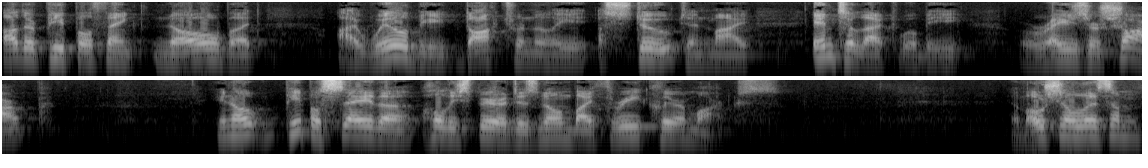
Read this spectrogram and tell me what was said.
Other people think, no, but I will be doctrinally astute and my intellect will be razor sharp. You know, people say the Holy Spirit is known by three clear marks emotionalism,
